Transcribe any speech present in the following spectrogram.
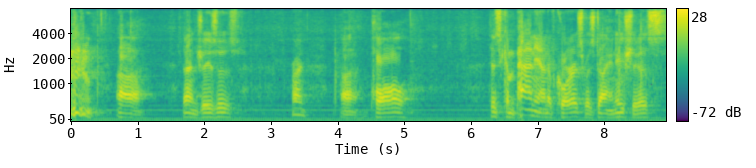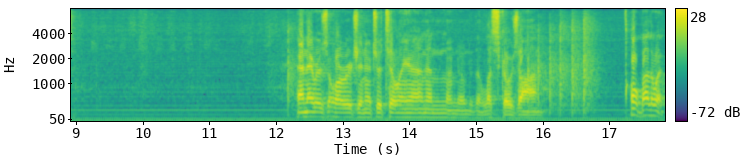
uh, then Jesus, right? Uh, Paul. His companion, of course, was Dionysius. And there was Origen and Tertullian, and, and, and the list goes on. Oh, by the way,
